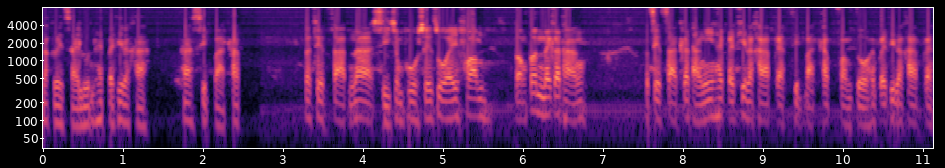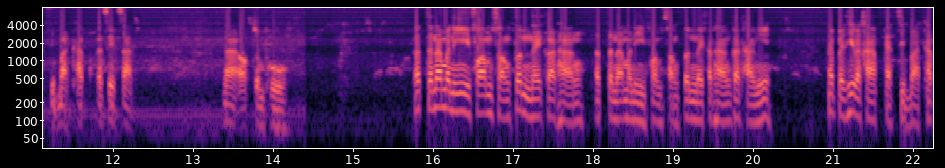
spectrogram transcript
ถ้าเกยสายลุ้นให้ไปที่ราคาห้าสิบบาทครับเกษตรศาสตร์หน้าสีชมพูสวยๆฟอร์มสองต้นในกระถางเกษตรศาสตร์กระถางนี้ให้ไปที่ราคาแปดสิบาทครับฟอร์มตัวให้ไปที่ราคาแปดสิบาทครับเกษตรศาสตร์หน้าออกชมพู รัตนมณีฟอร์มสองต้นในกระถาง รัตนมณีฟอร์มสองต้นในกระถางกระถางนี้ ให้ไปที่ราคา 80 บาทครับ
